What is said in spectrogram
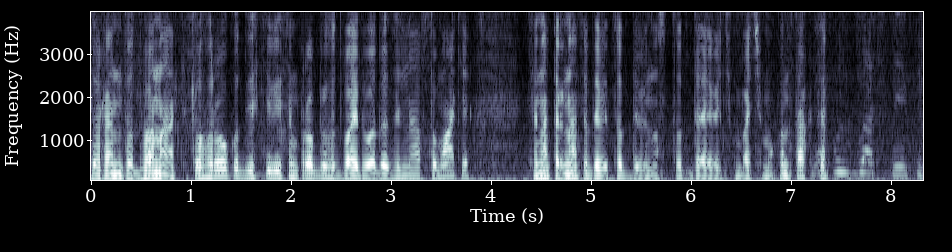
Sorento 12-го року, 208 пробігу, 2,2 дизель на автоматі. Ціна 13 999. Бачимо контакти. Я буду бачити, як ти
